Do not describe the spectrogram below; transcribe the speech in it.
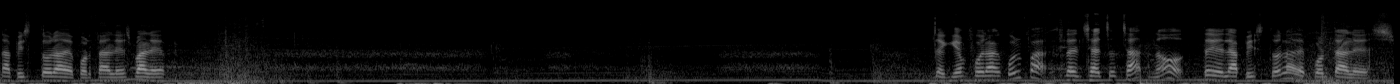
La pistola de portales, vale. ¿De quién fue la culpa? ¿Del chat chat chat? No, de la pistola de portales.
